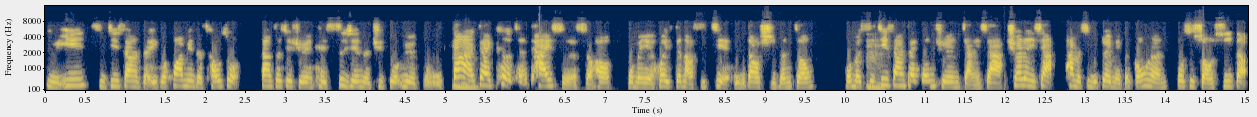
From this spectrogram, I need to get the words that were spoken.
语音，实际上的一个画面的操作，让这些学员可以事先的去做阅读。当然，在课程开始的时候，我们也会跟老师借五到十分钟。我们实际上在跟学员讲一下，嗯、确认一下他们是不是对每个功能都是熟悉的，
